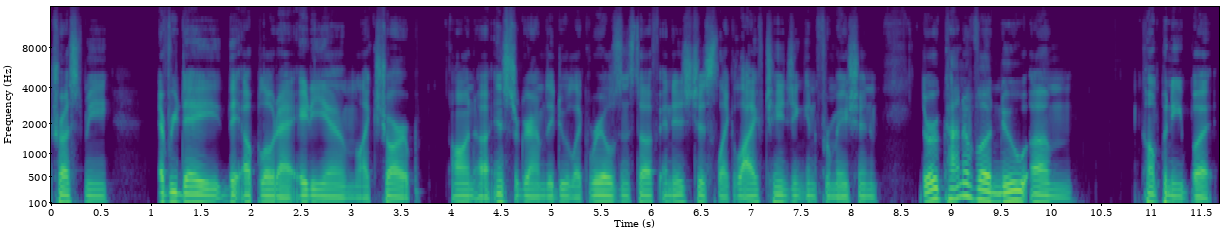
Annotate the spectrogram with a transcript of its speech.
Trust me, every day they upload at 8 a.m. like sharp on uh, Instagram. They do like reels and stuff, and it's just like life changing information. They're kind of a new um company, but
